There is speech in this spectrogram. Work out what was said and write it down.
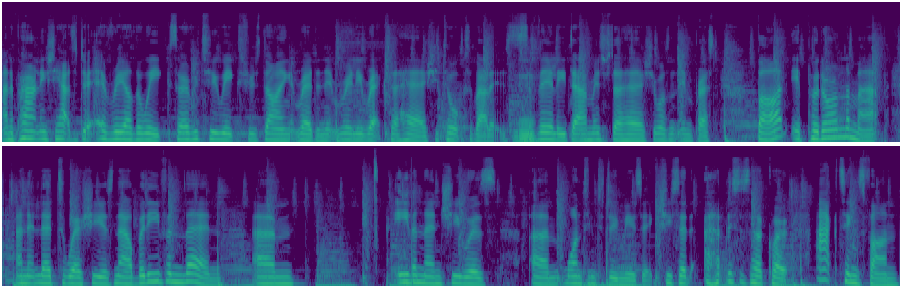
And apparently she had to do it every other week. So every two weeks she was dyeing it red and it really wrecked her hair. She talks about it. It mm. severely damaged her hair. She wasn't impressed. But it put her on the map and it led to where she is now. But even then um, even then she was um, wanting to do music she said this is her quote acting's fun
